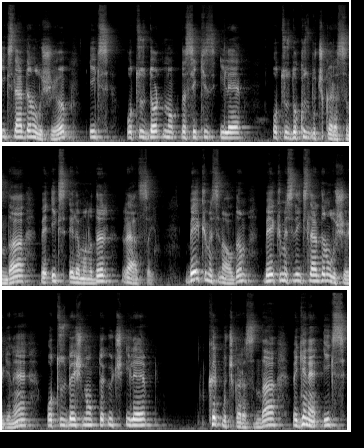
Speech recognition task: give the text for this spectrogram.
x'lerden oluşuyor. x 34.8 ile 39.5 arasında ve x elemanıdır reel sayı. B kümesini aldım. B kümesi de x'lerden oluşuyor gene. 35.3 ile 40.5 arasında ve gene x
